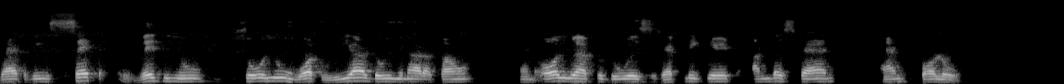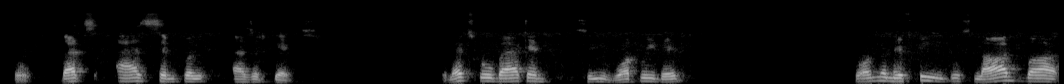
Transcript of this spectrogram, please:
that we set with you show you what we are doing in our account and all you have to do is replicate understand and follow. So that's as simple as it gets. So let's go back and see what we did. So on the nifty this large bar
